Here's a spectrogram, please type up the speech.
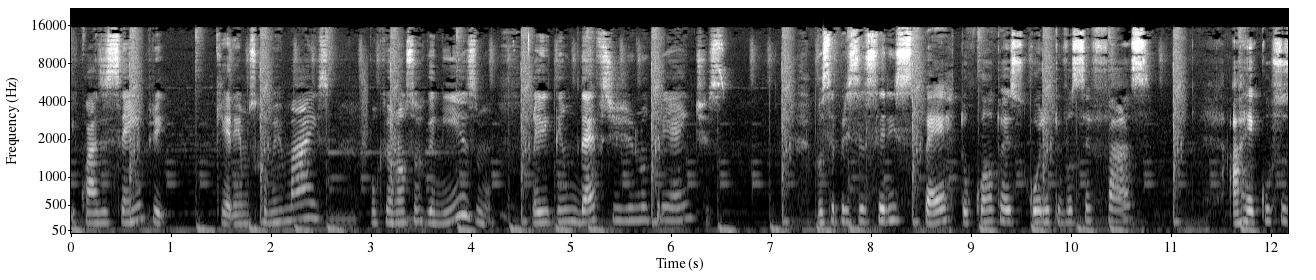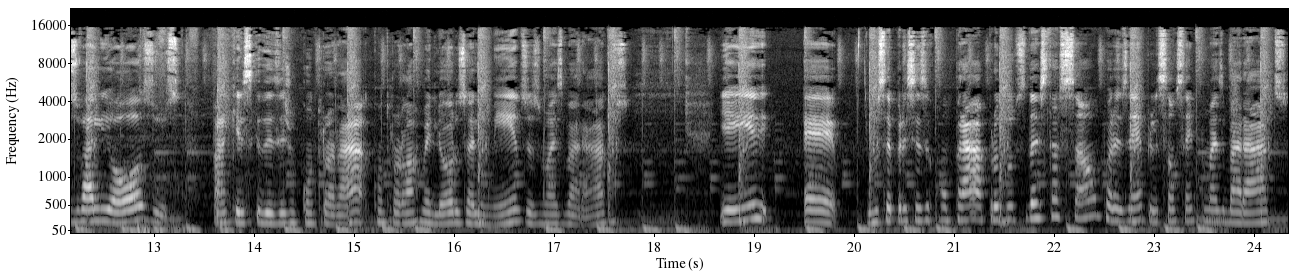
E quase sempre queremos comer mais, porque o nosso organismo ele tem um déficit de nutrientes. Você precisa ser esperto quanto à escolha que você faz. Há recursos valiosos para aqueles que desejam controlar, controlar melhor os alimentos, os mais baratos. E aí é, você precisa comprar produtos da estação, por exemplo, eles são sempre mais baratos.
